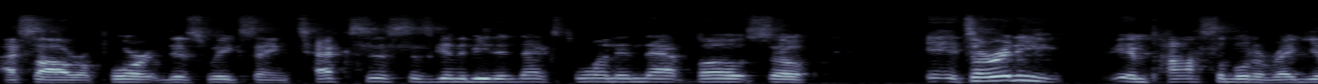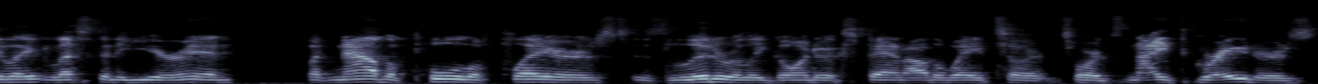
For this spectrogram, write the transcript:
I saw a report this week saying Texas is going to be the next one in that boat. So it's already impossible to regulate less than a year in. But now the pool of players is literally going to expand all the way to, towards ninth graders,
